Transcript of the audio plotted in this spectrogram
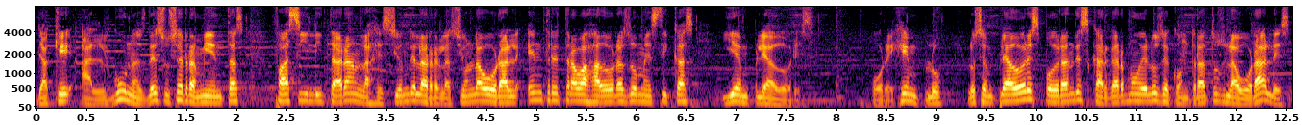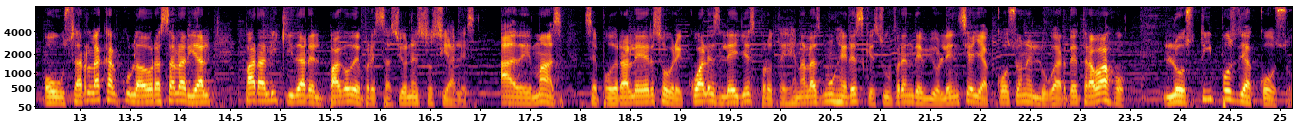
ya que algunas de sus herramientas facilitarán la gestión de la relación laboral entre trabajadoras domésticas y empleadores. Por ejemplo, los empleadores podrán descargar modelos de contratos laborales o usar la calculadora salarial para liquidar el pago de prestaciones sociales. Además, se podrá leer sobre cuáles leyes protegen a las mujeres que sufren de violencia y acoso en el lugar de trabajo, los tipos de acoso,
